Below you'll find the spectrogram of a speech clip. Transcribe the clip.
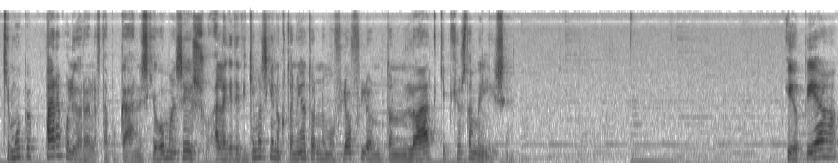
και μου είπε πάρα πολύ ωραία όλα αυτά που κάνεις και εγώ μαζί σου, αλλά για τη δική μας γενοκτονία των ομοφιλόφιλων, των ΛΟΑΤ και ποιος θα μιλήσει. Η οποία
